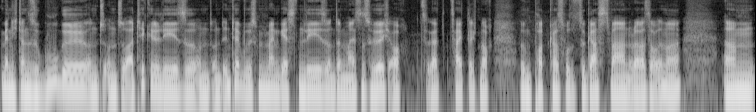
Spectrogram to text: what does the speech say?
wenn ich dann so google und, und so Artikel lese und, und Interviews mit meinen Gästen lese und dann meistens höre ich auch zeitgleich noch irgendeinen Podcast, wo sie zu Gast waren oder was auch immer, ähm,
